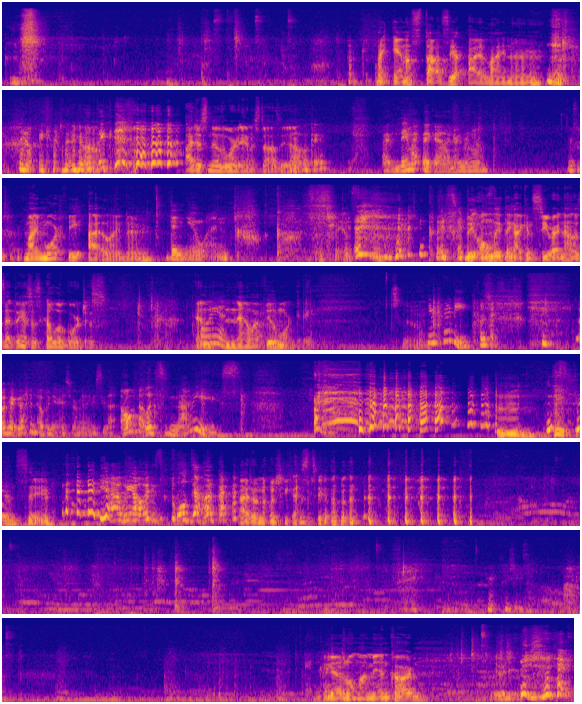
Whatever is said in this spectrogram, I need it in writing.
Mm. My Anastasia eyeliner. I don't think I don't oh. think I just know the word Anastasia. Oh, okay. I, they might make eyeliner, I don't know. This is more My Morphe eyeliner. the new one. God, that's fancy. the only thing I can see right now is that thing that says "Hello, gorgeous," and Oh, yeah. now I feel more gay. So You're pretty. Eyes. okay, go ahead and open your eyes for me. Let me see that. Oh, that looks nice. hmm. let's yeah, we always pull down our. I don't know what you guys do. You guys want my man card? Here it is.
